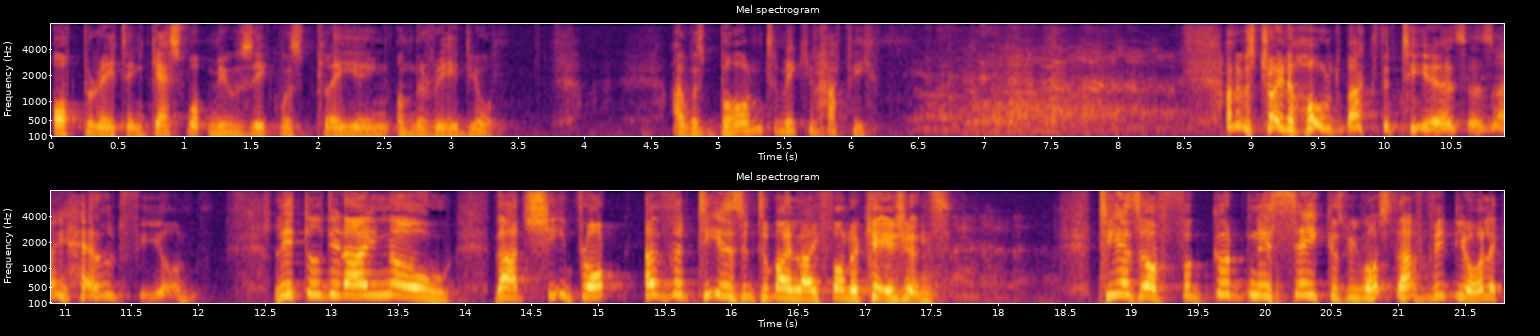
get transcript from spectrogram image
operating, guess what music was playing on the radio? I was born to make you happy. and I was trying to hold back the tears as I held Fion. Little did I know that she brought other tears into my life on occasions. Tears of, for goodness sake, as we watched that video, like,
